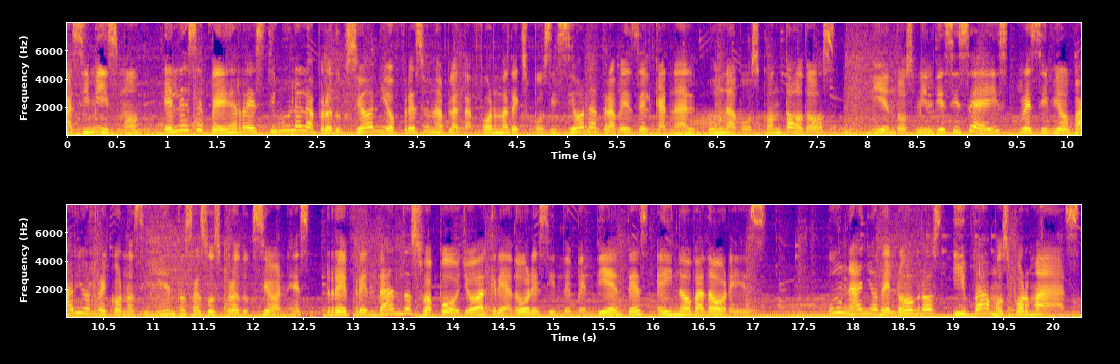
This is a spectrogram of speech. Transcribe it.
Asimismo, el SPR estimula la producción y ofrece una plataforma de exposición a través del canal Una Voz con Todos y en 2016 recibió varios reconocimientos a sus producciones, refrendando su apoyo a creadores independientes e innovadores. Un año de logros y vamos por más.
